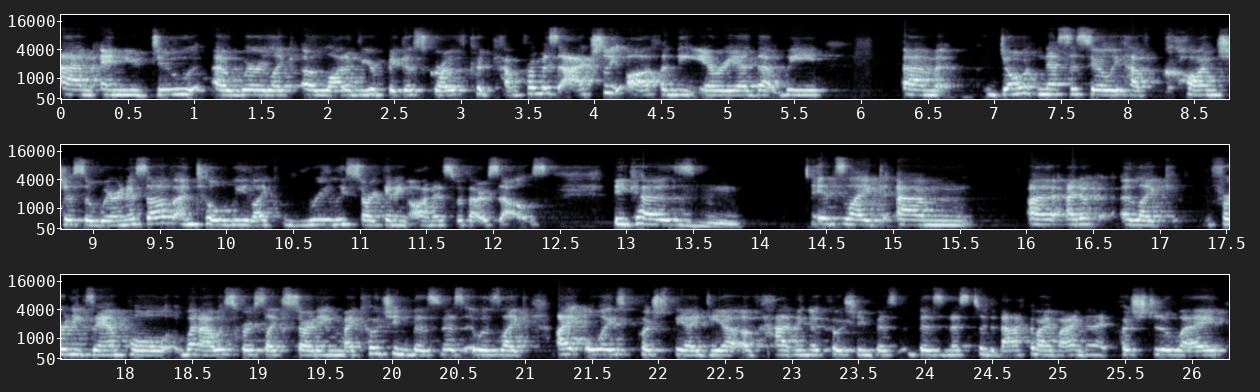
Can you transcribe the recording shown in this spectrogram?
um, and you do uh, where like a lot of your biggest growth could come from is actually often the area that we um, don't necessarily have conscious awareness of until we like really start getting honest with ourselves because mm-hmm. it's like um, I, I don't like for an example, when I was first like starting my coaching business, it was like I always pushed the idea of having a coaching bus- business to the back of my mind and I pushed it away.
